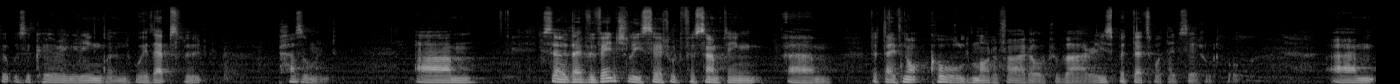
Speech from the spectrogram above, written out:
that was occurring in England with absolute puzzlement. Um, so they've eventually settled for something um, that they've not called modified ultra vires, but that's what they've settled for. Um,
